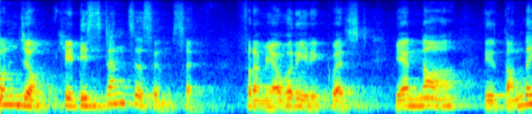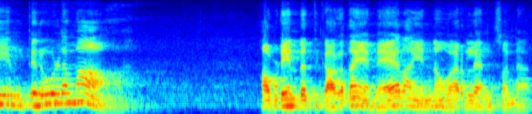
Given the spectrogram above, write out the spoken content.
கொஞ்சம் he distances himself from every request ஏன்னா இது தந்தையின் திருவுள்ளமா அப்படின்றதுக்காக தான் என் நேரம் இன்னும் வரலன்னு சொன்னார்.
